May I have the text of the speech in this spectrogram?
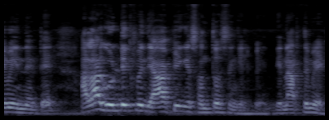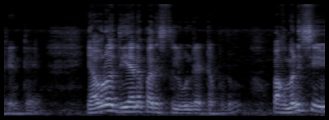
ఏమైందంటే అలా గుడ్డెక్కిపోయింది హ్యాపీగా సంతోషంగా గెలిపోయింది దీని అర్థం ఏంటంటే ఎవరో దీన పరిస్థితులు ఉండేటప్పుడు ఒక మనిషి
